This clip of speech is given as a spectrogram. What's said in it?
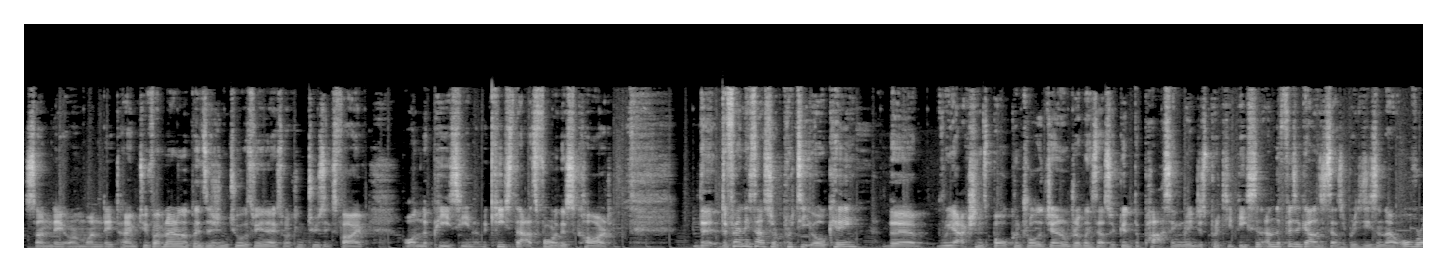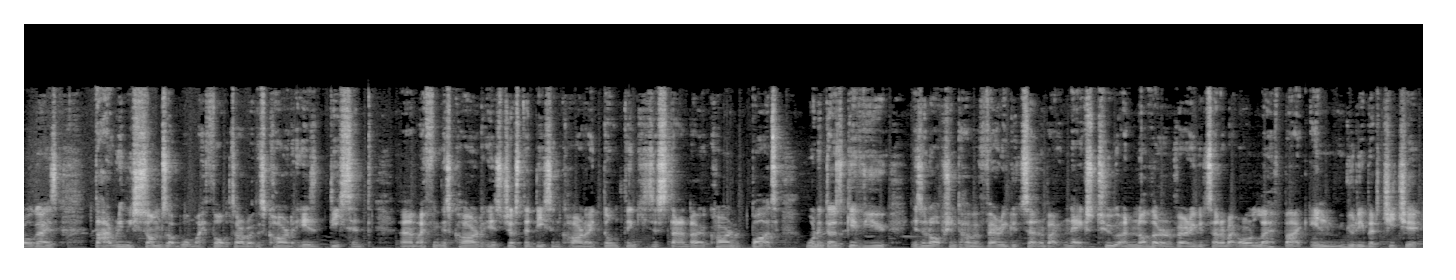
Sunday or Monday time. 259 on the PlayStation, 203 on the Xbox, and 265 on the PC. Now the key stats for this card, the defending stats are pretty okay. The reactions, ball control, the general dribbling stats are good. The passing range is pretty decent, and the physicality stats are pretty decent. Now, overall, guys, that really sums up what my thoughts are about this card. Is decent. Um, I think this card is just a decent card. I don't think he's a standout card, but what it does give you is an option to have a very good centre back next to another very good centre back or left back in Yuri Berchiche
